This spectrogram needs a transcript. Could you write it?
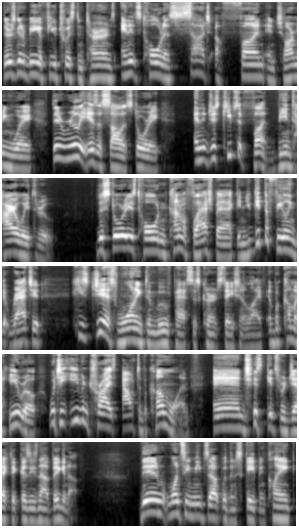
there's going to be a few twists and turns, and it's told in such a fun and charming way that it really is a solid story, and it just keeps it fun the entire way through. The story is told in kind of a flashback, and you get the feeling that Ratchet, he's just wanting to move past his current station in life and become a hero, which he even tries out to become one, and just gets rejected because he's not big enough. Then, once he meets up with an escaping Clank,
